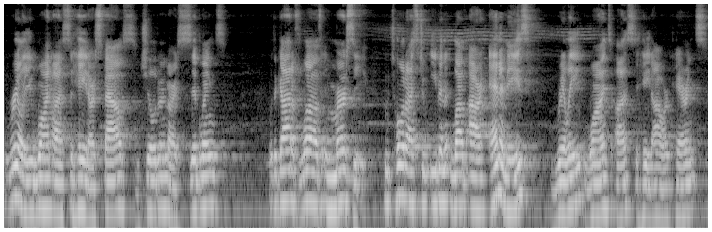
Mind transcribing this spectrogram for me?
really want us to hate our spouse, and children, our siblings. With the God of love and mercy who told us to even love our enemies, really want us to hate our parents?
